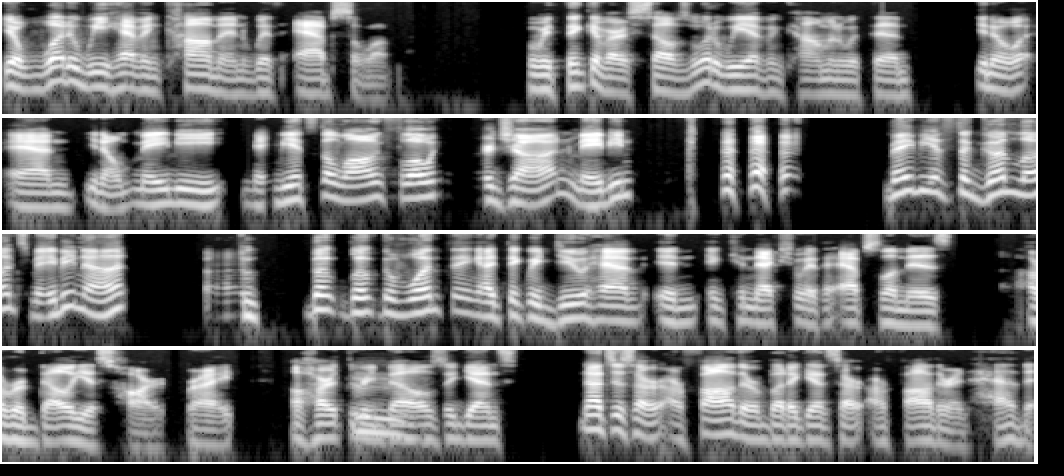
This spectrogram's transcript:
you know, what do we have in common with Absalom? When we think of ourselves, what do we have in common with him? You know, and you know, maybe maybe it's the long flowing hair, John. Maybe maybe it's the good looks. Maybe not. Um, but but the one thing I think we do have in in connection with Absalom is a rebellious heart, right? A heart that Mm. rebels against not just our, our father, but against our, our father in heaven.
